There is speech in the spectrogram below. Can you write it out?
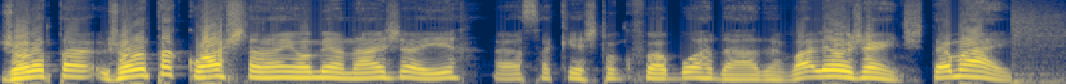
Jonathan, Jonathan Costa, né, em homenagem aí a essa questão que foi abordada. Valeu, gente. Até mais.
